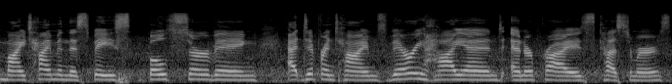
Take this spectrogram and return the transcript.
my time in this space both serving at different times very high-end enterprise customers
